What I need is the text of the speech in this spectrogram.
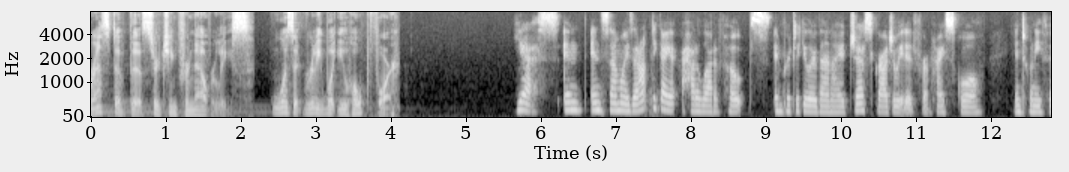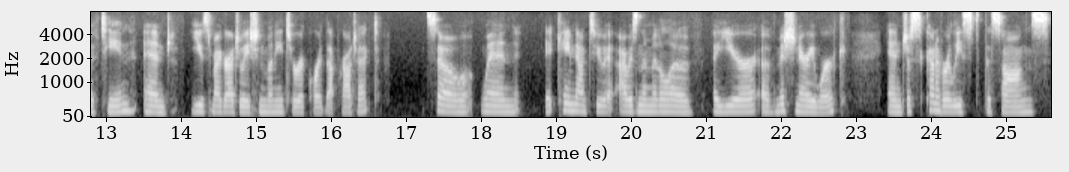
Rest of the Searching for Now release? Was it really what you hoped for? Yes, and in some ways, I don't think I had a lot of hopes. In particular, then I had just graduated from high school in 2015 and used my graduation money to record that project. So when it came down to it, I was in the middle of a year of missionary work and just kind of released the songs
